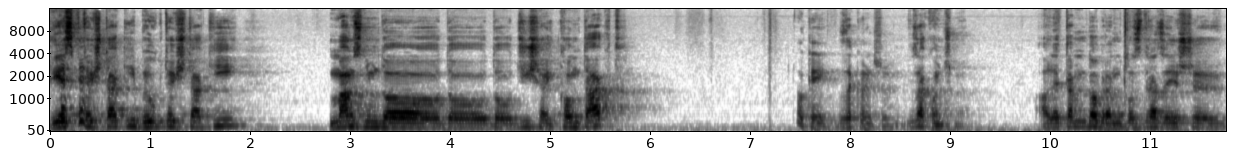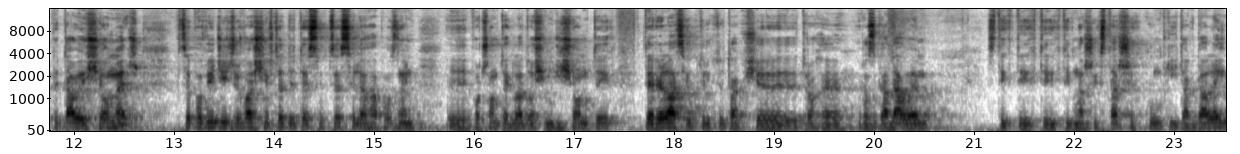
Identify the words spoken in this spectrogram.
Jest ktoś taki, był ktoś taki, mam z nim do, do, do dzisiaj kontakt. Okej, okay, zakończmy. Zakończmy. Ale tam, dobra, no to zdradzę jeszcze, pytałeś się o mecz. Chcę powiedzieć, że właśnie wtedy te sukcesy Lecha Poznań, y, początek lat 80., te relacje, o których tu tak się trochę rozgadałem, z tych, tych, tych, tych naszych starszych kumpli i tak dalej,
